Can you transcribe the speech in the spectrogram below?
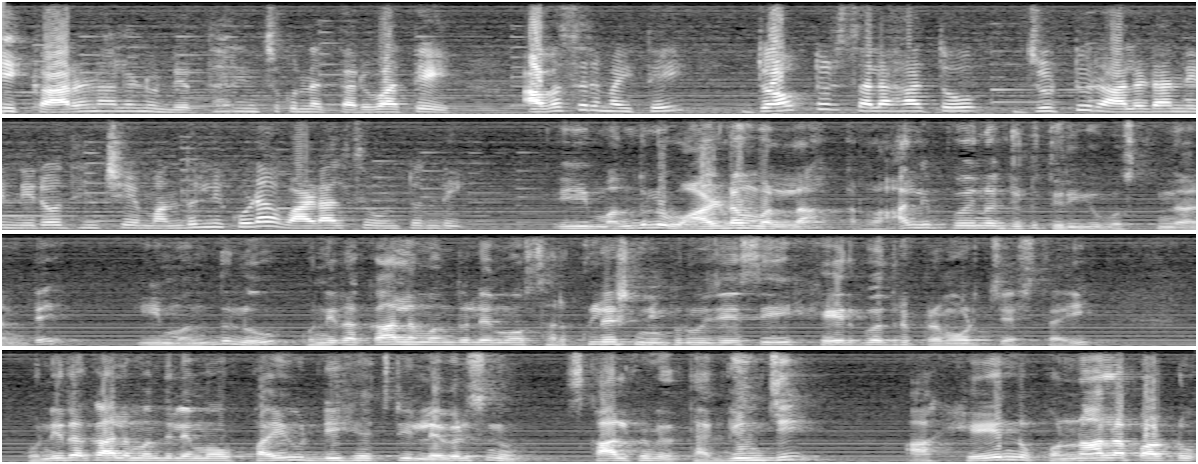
ఈ కారణాలను నిర్ధారించుకున్న తరువాతే అవసరమైతే డాక్టర్ సలహాతో జుట్టు రాలడాన్ని నిరోధించే మందుల్ని కూడా వాడాల్సి ఉంటుంది. ఈ మందులు వాడడం వల్ల రాలిపోయిన జుట్టు తిరిగి వస్తుందా అంటే ఈ మందులు కొన్ని రకాల మందులేమో సర్క్యులేషన్ ఇంప్రూవ్ చేసి హెయిర్ గ్రోత్ని ప్రమోట్ చేస్తాయి. కొన్ని రకాల మందులేమో ఫైవ్ డిహెచ్డి లెవెల్స్ను స్కాల్ప్ మీద తగ్గించి ఆ హెయిర్ను కొన్నాళ్ళ పాటు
